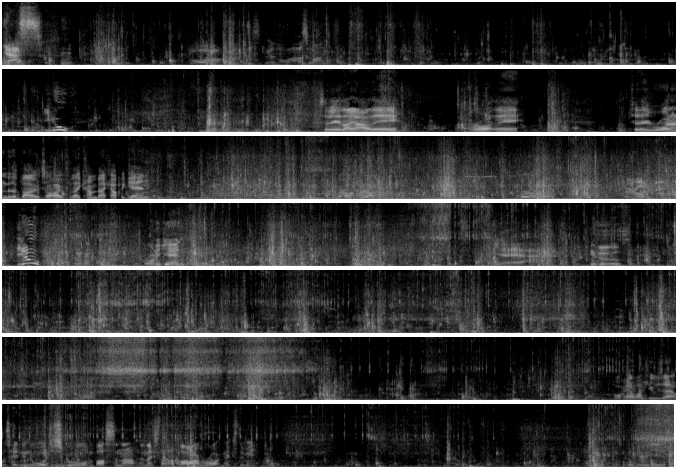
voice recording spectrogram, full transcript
Yes! oh, that's better than the last one. You. So there they are there, right there. So they're right under the boat, so hopefully they come back up again. We're on, we're on. We're on. You! we're on again. Yeah. I was heading towards a school and busting up and they started blowing up right next to me. There he is.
